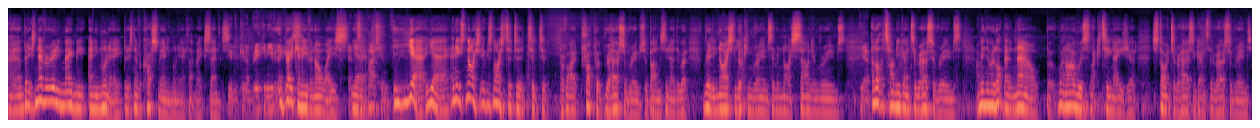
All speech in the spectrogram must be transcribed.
Um, but it's never really made me any money, but it's never cost me any money, if that makes sense. So you're kind of breaking even. I guess. Breaking even always. And yeah. it's a passion. Yeah, yeah, and it's nice. It was nice to, to, to, to provide proper rehearsal rooms for bands. You know, they were really nice looking rooms. They were nice sounding rooms. Yeah. A lot of the time, you go into rehearsal rooms. I mean, they were a lot better now. But when I was like a teenager, starting to rehearse and going to the rehearsal rooms,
